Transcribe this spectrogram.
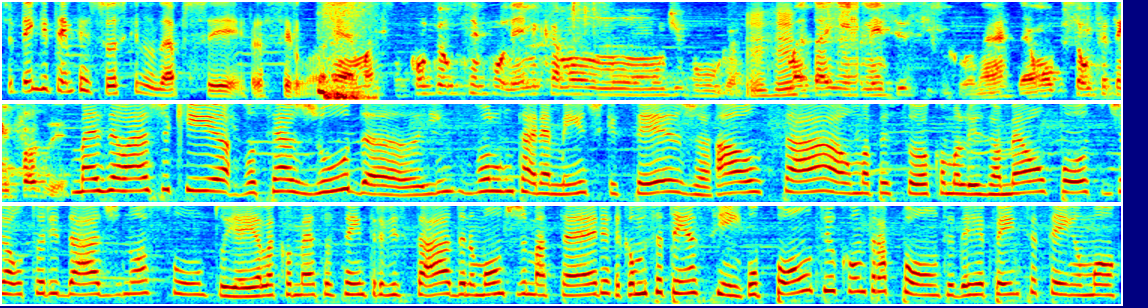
Se bem que tem pessoas que não dá pra ser, pra ser lógico. É, mas os conteúdos sem polêmica não, não- não divulga. Uhum. Mas daí entra nesse ciclo, né? É uma opção que você tem que fazer. Mas eu acho que você ajuda, involuntariamente que seja, a alçar uma pessoa como a Luísa Mel ao posto de autoridade no assunto. E aí ela começa a ser entrevistada num monte de matéria. É como você tem assim, o ponto e o contraponto. E de repente você tem uma,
